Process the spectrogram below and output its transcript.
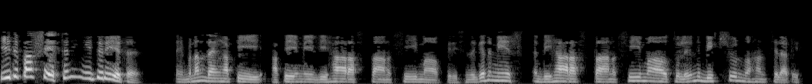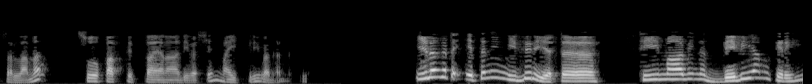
ඊට පස්සේ එතනින් ඉදිරියට එහෙමනම් දැන් අපි අපේ මේ විහාරස්ථාන සීමාව පිරිසිදුගෙන මේ විහාරස්ථාන සීමාව තුළ ඉන්න භික්ෂුන් වහන්සේලාට ඉස්සල්ලාම සුවපත් වෙත්වා යනාදි වශයෙන් මෛත්‍රී වඩන්න කියලා. ඊළඟට එතනින් ඉදිරියට සීමාවින දෙවියන් කෙරෙහි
